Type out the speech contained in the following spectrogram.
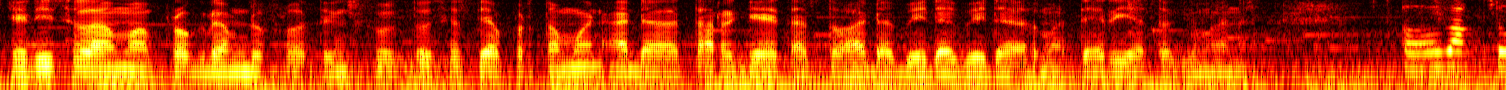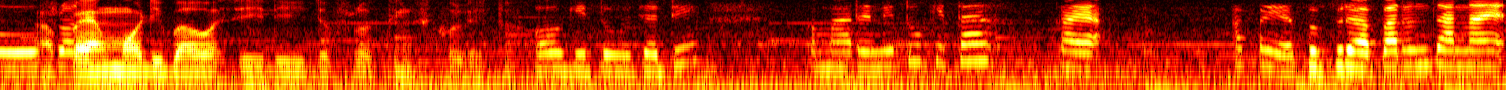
Jadi selama program The Floating School tuh setiap pertemuan ada target atau ada beda-beda materi atau gimana? Oh, waktu Apa float- yang mau dibawa sih di The Floating School itu? Oh gitu. Jadi kemarin itu kita kayak apa ya beberapa rencana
